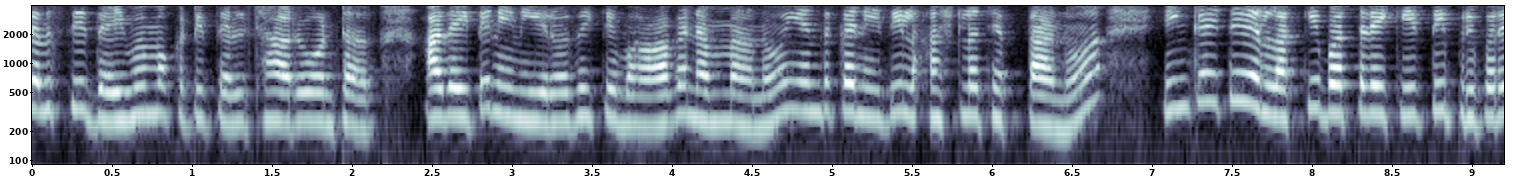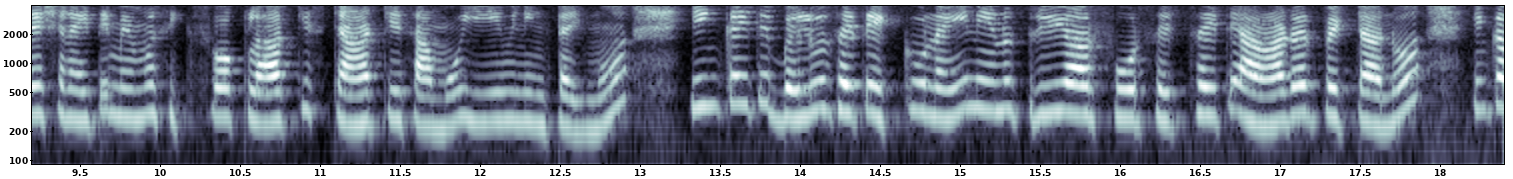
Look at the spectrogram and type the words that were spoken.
తెలిస్తే దైవం ఒకటి తెలిచారు అంటారు. అదైతే నేను ఈరోజైతే బాగా నమ్మాను. ఎందుకని ఇది లాస్ట్లో చెప్తాను. ఇంకైతే లక్కీ బర్త్డేకి అయితే ప్రిపరేషన్ అయితే మేము సిక్స్ ఓ క్లాక్కి స్టార్ట్ చేసాము ఈవినింగ్ టైము. ఇంకైతే బెలూన్స్ అయితే ఎక్కువ ఉన్నాయి నేను త్రీ ఆర్ ఫోర్ సెట్స్ అయితే ఆర్డర్ పెట్టాను. ఇంకా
